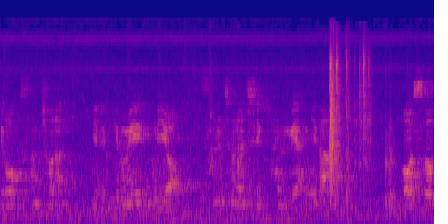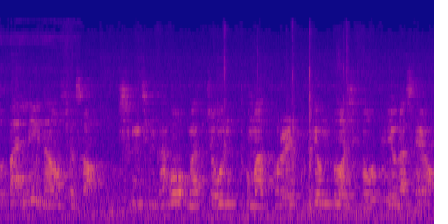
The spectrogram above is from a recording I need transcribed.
1kg 3,000원, 1kg에 무려 3,000원씩 판매합니다. 어서 빨리 나오셔서 싱싱하고 맛 좋은 토마토를 구경도 하시고 데려가세요.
